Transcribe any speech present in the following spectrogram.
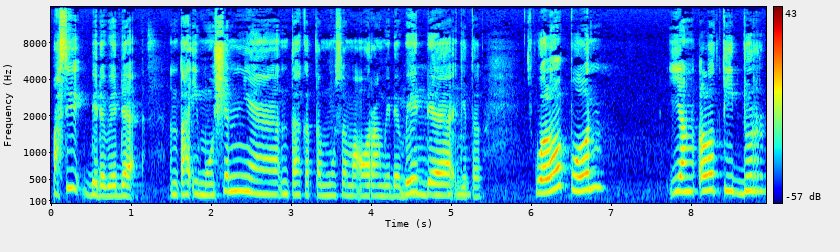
pasti beda-beda. Entah emotionnya entah ketemu sama orang beda-beda gitu walaupun yang lo tidur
